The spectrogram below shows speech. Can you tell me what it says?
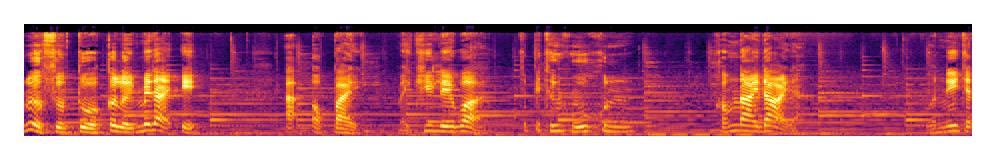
เรื่องส่วนตัวก็เลยไม่ได้เอะ อะออกไป ไม่คิดเลยว่าจะไปถึงหูคุณของนายได้นะวันนี้จะ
